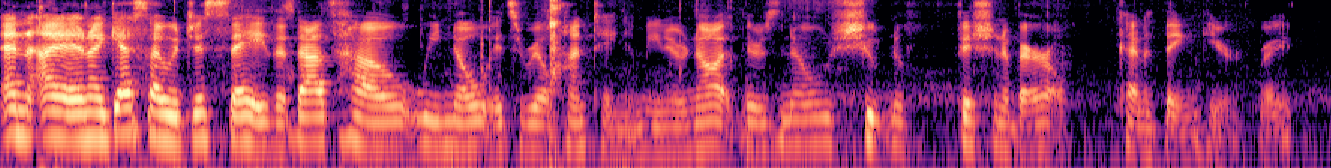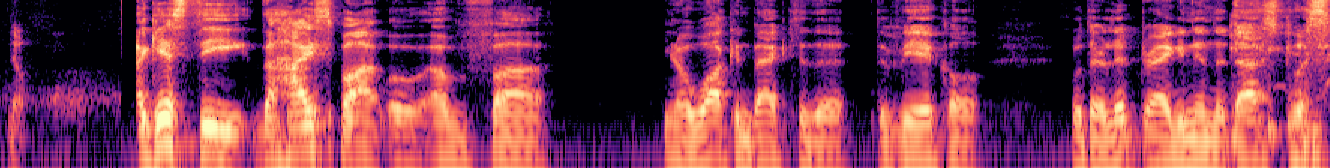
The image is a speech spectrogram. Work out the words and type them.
and I and I guess I would just say that that's how we know it's real hunting. I mean, you're not there's no shooting a fish in a barrel kind of thing here, right? No. I guess the the high spot of uh, you know walking back to the the vehicle with their lip dragging in the dust was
